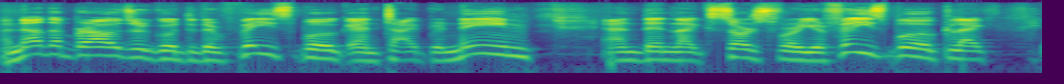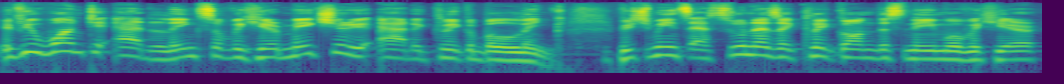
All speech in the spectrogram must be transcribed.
another browser, go to their Facebook and type your name and then like search for your Facebook. Like if you want to add links over here, make sure you add a clickable link, which means as soon as I click on this name over here,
